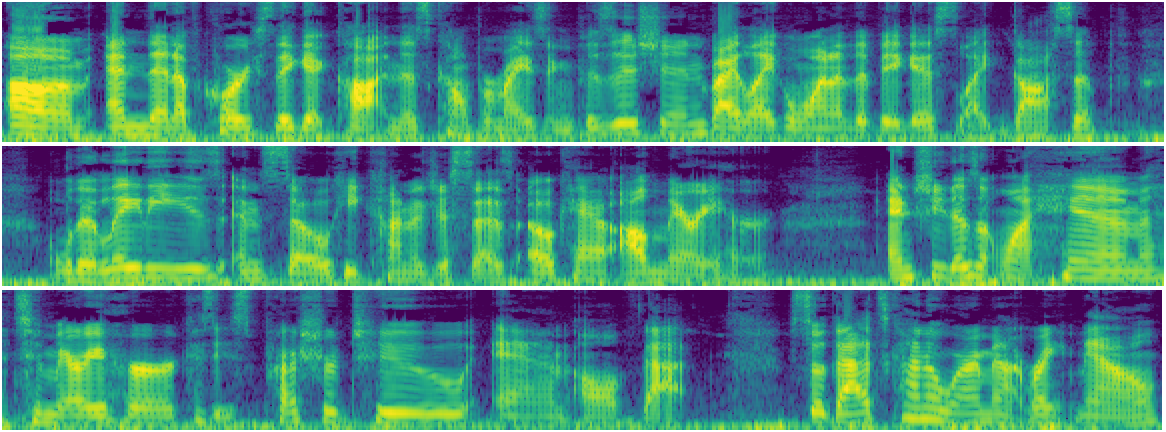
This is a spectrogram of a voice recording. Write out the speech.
Um, and then, of course, they get caught in this compromising position by like one of the biggest like gossip older ladies. And so he kind of just says, okay, I'll marry her. And she doesn't want him to marry her because he's pressured to and all of that. So that's kind of where I'm at right now.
